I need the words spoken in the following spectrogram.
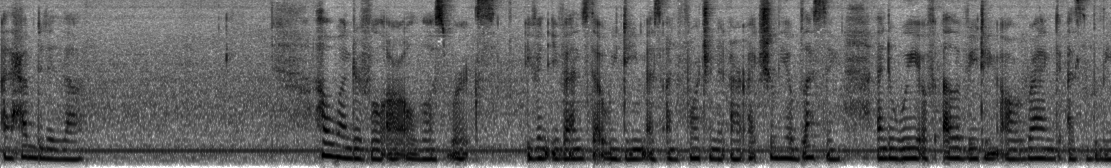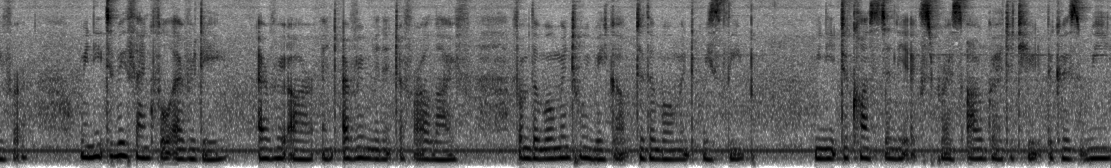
Alhamdulillah. How wonderful are Allah's works. Even events that we deem as unfortunate are actually a blessing and a way of elevating our rank as a believer. We need to be thankful every day, every hour, and every minute of our life, from the moment we wake up to the moment we sleep. We need to constantly express our gratitude because we,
